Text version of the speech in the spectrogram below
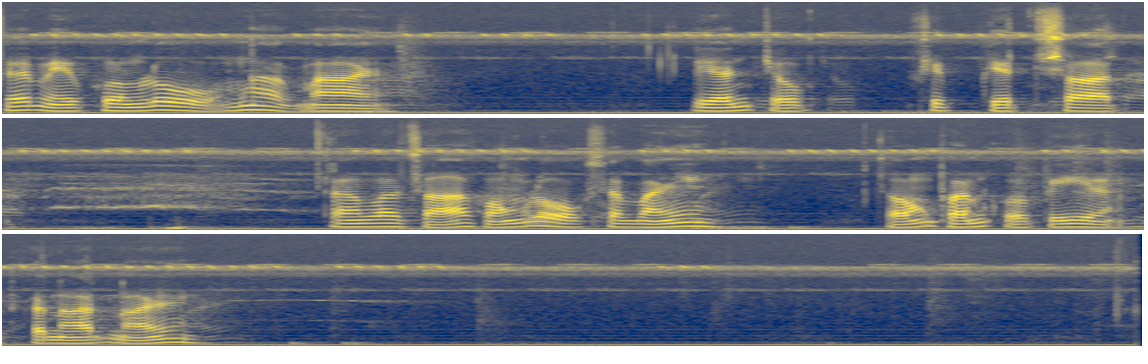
และมีความรู้มากมาย เรียนจบสิบเจ็ดศาสตร์ ตามภาษาของโลกสมัย สองพันกว่าปีขนาดไหน ค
